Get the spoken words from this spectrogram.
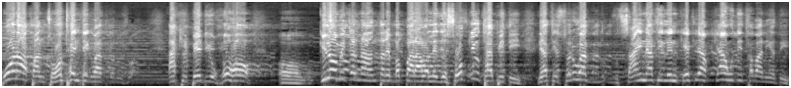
પોણા પાંચસો ઓથેન્ટિક વાત કરું છું આખી પેઢીઓ, હો હો. કિલોમીટરના અંતરે બપાર રાવલે જે સોક્યું થાપી હતી ત્યાંથી શરૂઆત સાયનાથી લઈને કેટલા, ક્યાં સુધી થવાની હતી?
